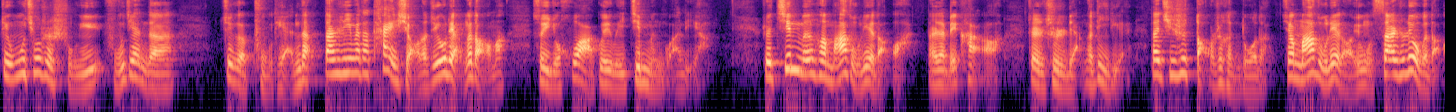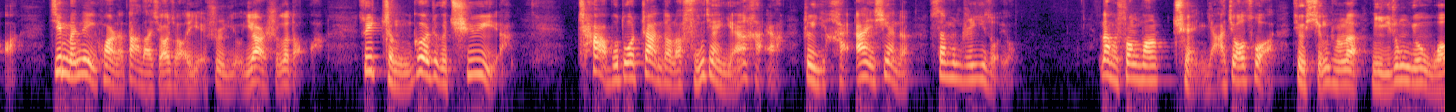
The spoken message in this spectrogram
这乌丘是属于福建的。这个莆田的，但是因为它太小了，只有两个岛嘛，所以就划归为金门管理啊。这金门和马祖列岛啊，大家别看啊，这是两个地点，但其实岛是很多的。像马祖列岛一共三十六个岛啊，金门那一块呢，大大小小的也是有一二十个岛啊，所以整个这个区域啊，差不多占到了福建沿海啊这一海岸线的三分之一左右。那么双方犬牙交错啊，就形成了你中有我，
